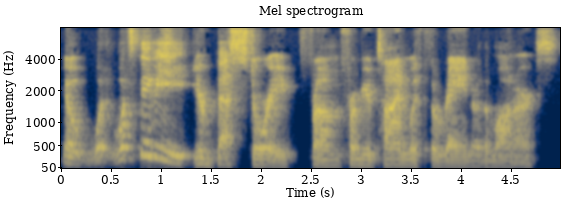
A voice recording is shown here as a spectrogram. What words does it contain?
You know, what, what's maybe your best story from from your time with the Reign or the Monarchs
